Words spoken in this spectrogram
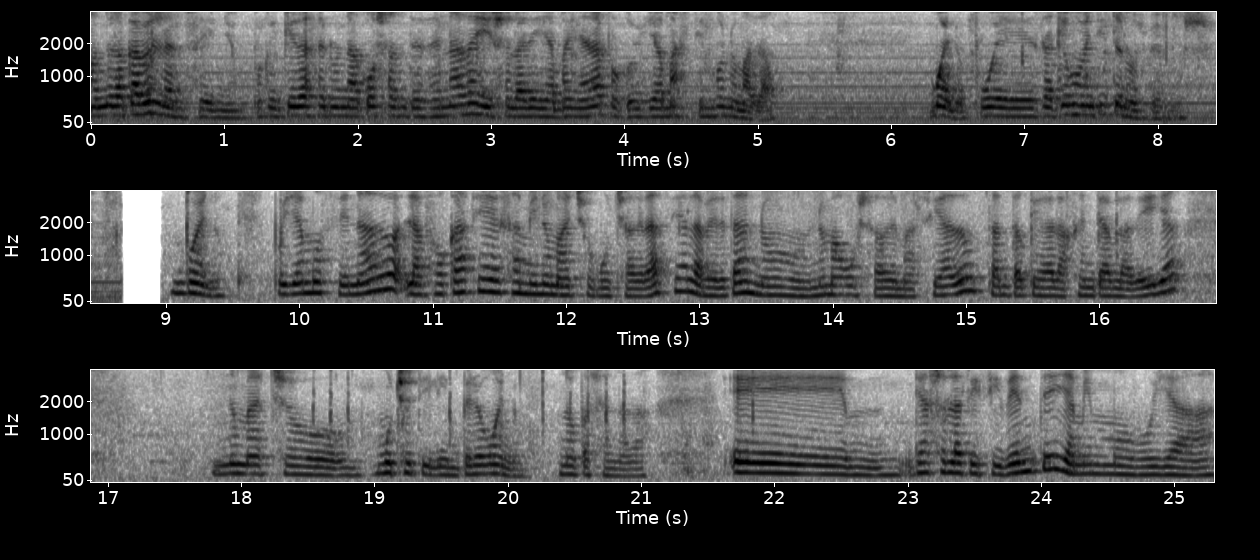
cuando la acabe la enseño, porque quiero hacer una cosa antes de nada y eso lo haré ya mañana porque ya más tiempo no me ha dado. Bueno, pues de aquí un momentito nos vemos. Bueno, pues ya hemos cenado. La focacia esa a mí no me ha hecho mucha gracia, la verdad, no, no me ha gustado demasiado, tanto que a la gente habla de ella. No me ha hecho mucho tilín, pero bueno, no pasa nada. Eh, ya son las 10 y 20, ya mismo voy a...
